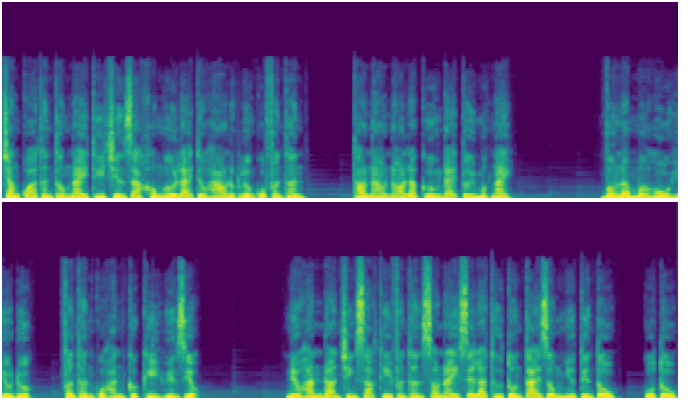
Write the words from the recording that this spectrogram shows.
Chẳng qua thần thông này thi triển ra không ngờ lại tiêu hao lực lượng của phân thân, thảo nào nó là cường đại tới mức này. Vương Lâm mơ hồ hiểu được, phân thân của hắn cực kỳ huyền diệu. Nếu hắn đoán chính xác thì phân thân sau này sẽ là thứ tồn tại giống như tiên tổ, cổ tổ.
